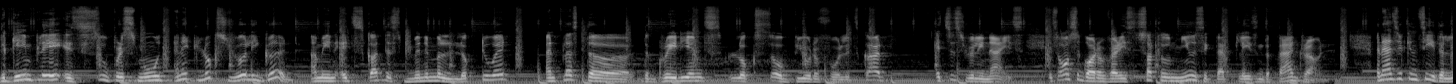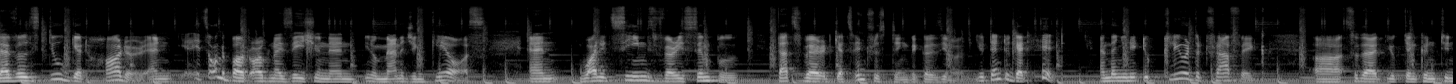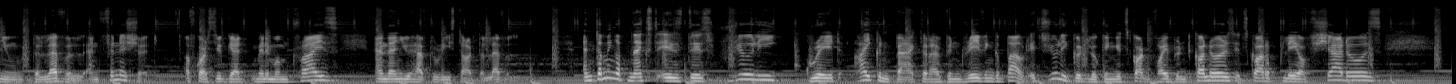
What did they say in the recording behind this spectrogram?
The gameplay is super smooth and it looks really good. I mean, it's got this minimal look to it and plus the, the gradients look so beautiful. It's got it's just really nice. It's also got a very subtle music that plays in the background. And as you can see, the levels do get harder and it's all about organization and you know managing chaos. And while it seems very simple, that's where it gets interesting because you know you tend to get hit and then you need to clear the traffic uh, so that you can continue the level and finish it. Of course, you get minimum tries and then you have to restart the level. And coming up next is this really great icon pack that I've been raving about. It's really good looking, it's got vibrant colors, it's got a play of shadows,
